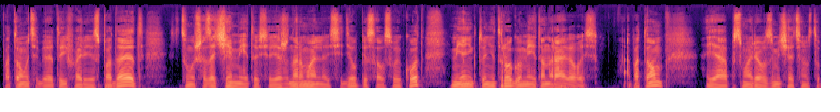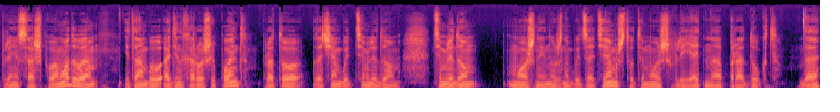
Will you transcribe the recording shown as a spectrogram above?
потом у тебя эта эйфория спадает, ты думаешь, а зачем мне это все? Я же нормально сидел, писал свой код, меня никто не трогал, мне это нравилось. А потом я посмотрел замечательное выступление Саши Поломодова, и там был один хороший поинт про то, зачем быть тем лидом. Тем лидом можно и нужно быть за тем, что ты можешь влиять на продукт, да,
